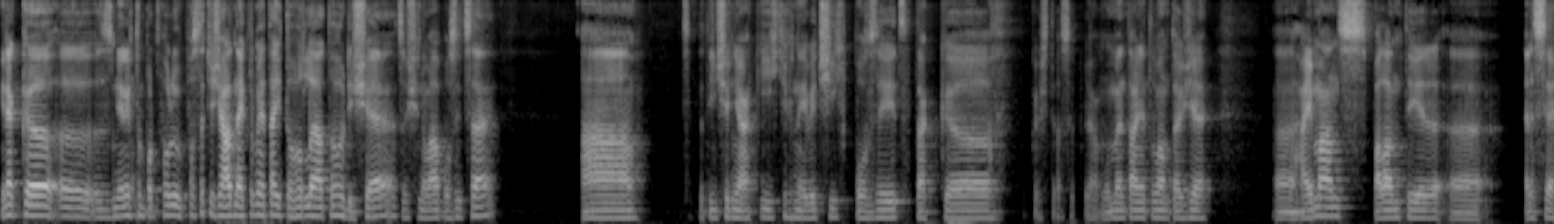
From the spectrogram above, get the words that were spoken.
Jinak uh, změny v tom portfoliu v podstatě žádné, kromě tady tohohle a toho Diše, což je nová pozice. A co se týče nějakých těch největších pozic, tak uh, se. Momentálně to mám tak, že Hymans, Palantir, uh, RCI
